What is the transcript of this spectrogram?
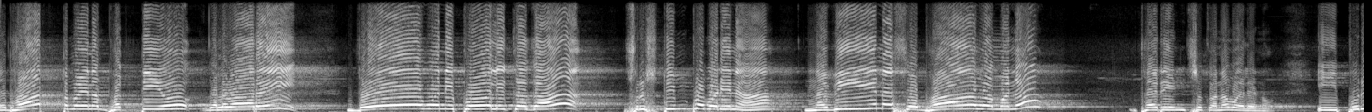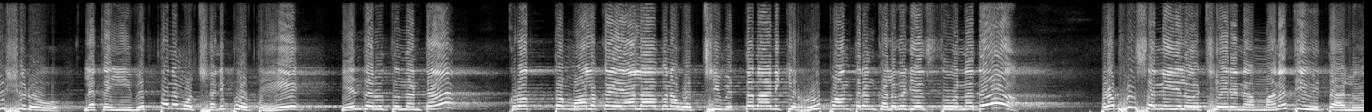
యథార్థమైన భక్తియు గలవారై దేవుని పోలికగా సృష్టింపబడిన నవీన స్వభావమును ధరించుకొనవలెను. ఈ పురుషుడు లేక ఈ విత్తనము చనిపోతే ఏం జరుగుతుందంట? క్రొత్త మొలక ఎలాగున వచ్చి విత్తనానికి రూపాంతరం కలుగజేస్తూ ఉన్నదో ప్రభు సన్నిధిలో చేరిన మన జీవితాలు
